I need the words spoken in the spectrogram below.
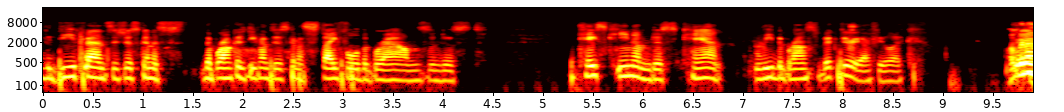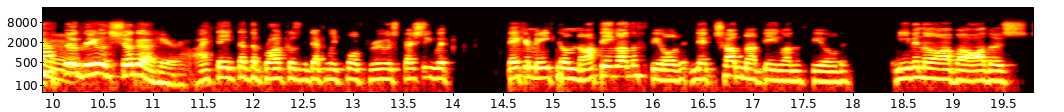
the defense is just going to, the Broncos defense is just going to stifle the Browns and just, Case Keenum just can't lead the Browns to victory, I feel like. I'm going to have to agree with Sugar here. I think that the Broncos would definitely pull through, especially with Baker Mayfield not being on the field, Nick Chubb not being on the field. And even though about all those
